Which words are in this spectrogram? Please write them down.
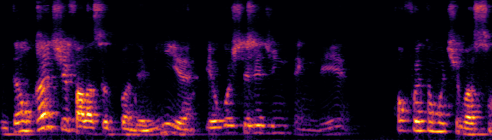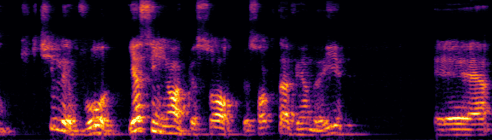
Então, antes de falar sobre pandemia, eu gostaria de entender qual foi a tua motivação? O que te levou? E assim, ó, pessoal, pessoal que está vendo aí, é,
